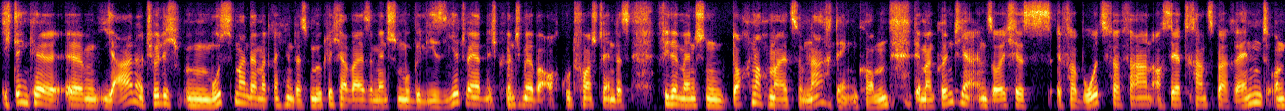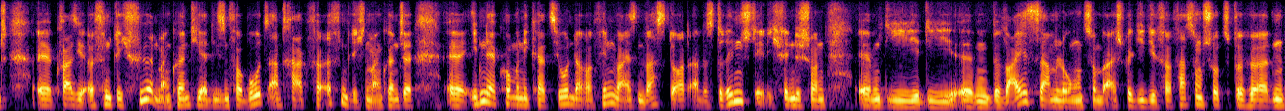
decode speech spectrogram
ich denke, ähm, ja, natürlich muss man damit rechnen, dass möglicherweise Menschen mobilisiert werden. Ich könnte mir aber auch gut vorstellen, dass viele Menschen doch noch mal zum Nachdenken kommen. Denn man könnte ja ein solches Verbotsverfahren auch sehr transparent und äh, quasi öffentlich führen. Man könnte ja diesen Verbotsantrag veröffentlichen. Man könnte äh, in der Kommunikation darauf hinweisen, was dort alles drinsteht. Ich finde schon ähm, die, die ähm, Beweissammlungen zum Beispiel, die die Verfassungsschutzbehörden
